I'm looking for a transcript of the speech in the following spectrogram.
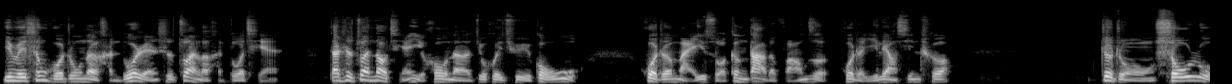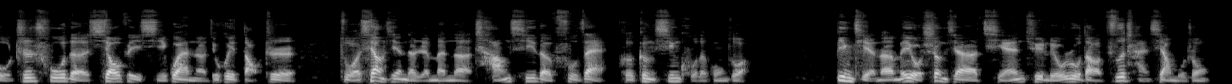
因为生活中呢，很多人是赚了很多钱，但是赚到钱以后呢，就会去购物，或者买一所更大的房子，或者一辆新车。这种收入支出的消费习惯呢，就会导致左象限的人们呢，长期的负债和更辛苦的工作。并且呢，没有剩下钱去流入到资产项目中，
